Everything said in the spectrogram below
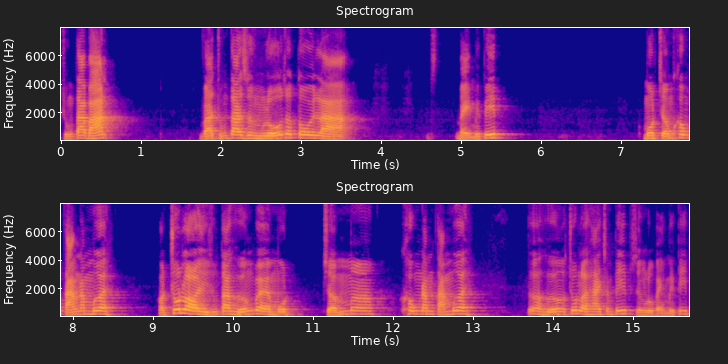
chúng ta bán và chúng ta dừng lỗ cho tôi là 70 pip 1.0850 còn chốt lời thì chúng ta hướng về 1.0580 tức là hướng chốt lời 200 pip dừng lỗ 70 pip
